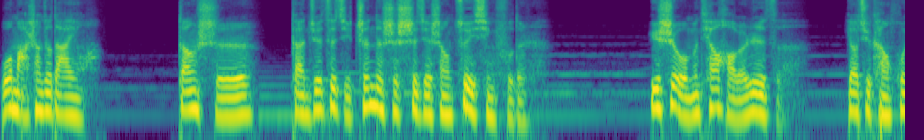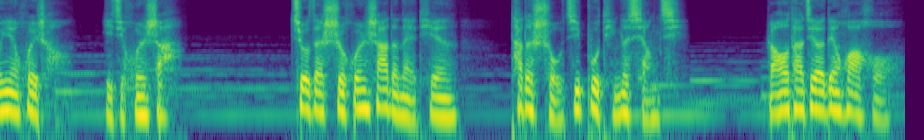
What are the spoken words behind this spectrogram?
我马上就答应了。当时感觉自己真的是世界上最幸福的人。于是我们挑好了日子，要去看婚宴会场以及婚纱。就在试婚纱的那天，他的手机不停的响起，然后他接了电话后，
